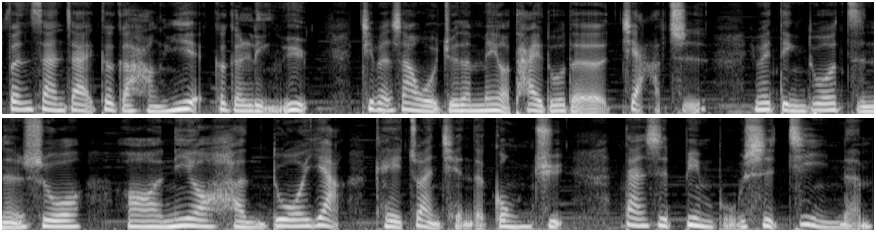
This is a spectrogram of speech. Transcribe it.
分散在各个行业、各个领域，基本上我觉得没有太多的价值，因为顶多只能说，哦，你有很多样可以赚钱的工具，但是并不是技能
